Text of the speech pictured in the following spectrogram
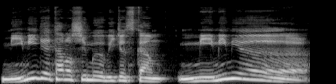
耳で楽しむ美術館、ミミミュー。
